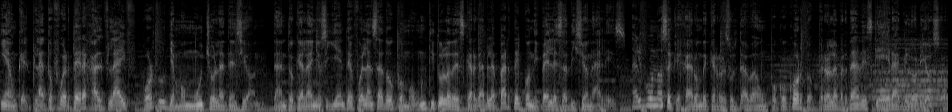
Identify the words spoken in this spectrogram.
y aunque el plato fuerte era Half-Life, Portal llamó mucho la atención, tanto que al año siguiente fue lanzado como un título descargable aparte con niveles adicionales. Algunos se quejaron de que resultaba un poco corto, pero la verdad es que era glorioso,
